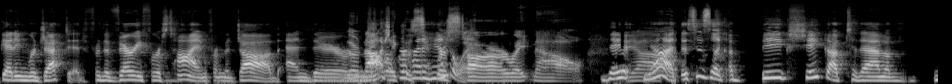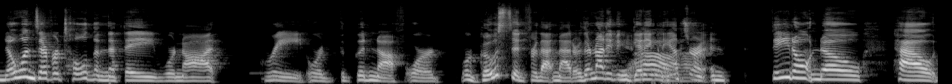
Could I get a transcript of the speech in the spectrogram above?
getting rejected for the very first mm-hmm. time from a job and mm-hmm. they're, they're not, not like sure how to handle it right now. They, yeah. yeah, this is like a big shakeup to them of no one's ever told them that they were not great or the good enough or or ghosted for that matter. They're not even yeah. getting an answer and they don't know how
